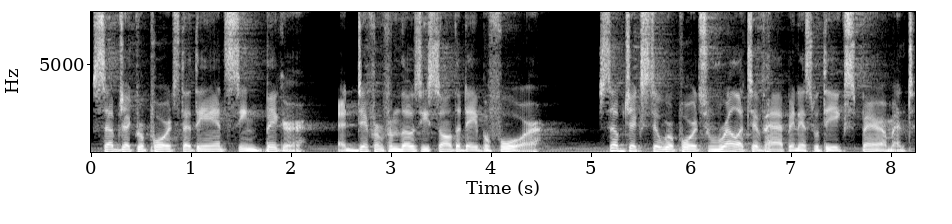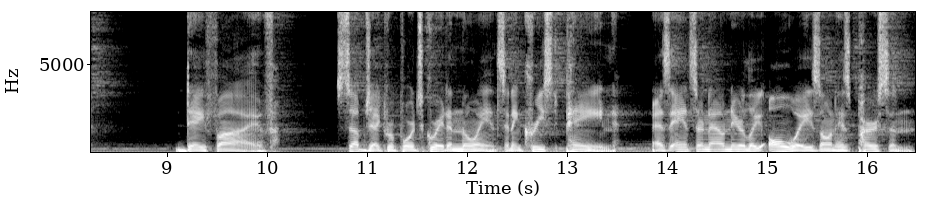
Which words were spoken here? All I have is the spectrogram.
Subject reports that the ants seem bigger and different from those he saw the day before. Subject still reports relative happiness with the experiment. Day 5. Subject reports great annoyance and increased pain, as ants are now nearly always on his person.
